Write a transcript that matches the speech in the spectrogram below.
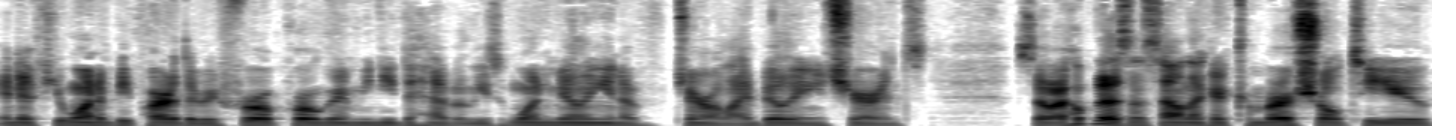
and if you want to be part of the referral program, you need to have at least 1 million of general liability insurance. So I hope that doesn't sound like a commercial to you,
